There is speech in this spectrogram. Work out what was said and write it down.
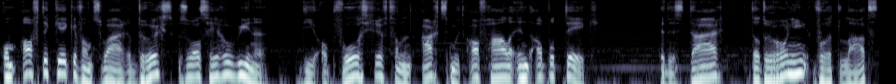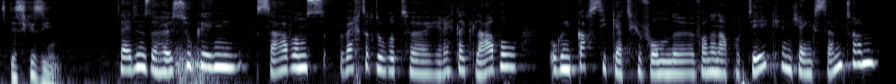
om af te kicken van zware drugs zoals heroïne, die je op voorschrift van een arts moet afhalen in de apotheek. Het is daar dat Ronnie voor het laatst is gezien. Tijdens de huiszoeking, s'avonds, werd er door het eh, gerechtelijk labo ook een kasttiket gevonden van een apotheek in Genk Centrum,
